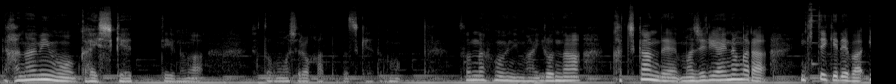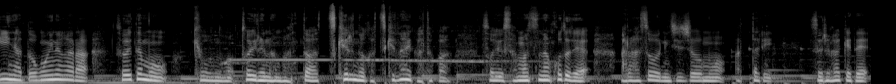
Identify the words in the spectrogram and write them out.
で花見も外資系っていうのがちょっと面白かったですけれども。そんな風にまあいろんな価値観で混じり合いながら生きていければいいなと思いながらそれでも今日のトイレのマットはつけるのかつけないかとかそういうさまつなことで争う日常もあったりするわけで。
